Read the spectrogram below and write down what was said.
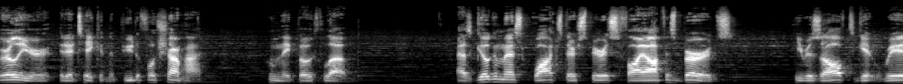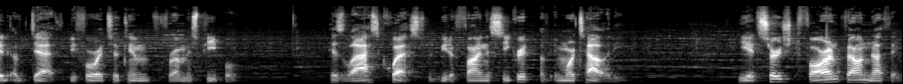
Earlier, it had taken the beautiful Shamhat, whom they both loved. As Gilgamesh watched their spirits fly off as birds, he resolved to get rid of death before it took him from his people. His last quest would be to find the secret of immortality. He had searched far and found nothing.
